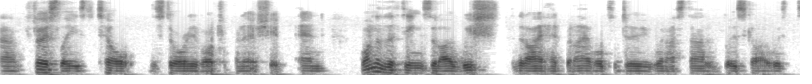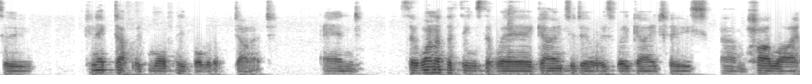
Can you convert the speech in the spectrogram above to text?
um, firstly, is to tell the story of entrepreneurship. And one of the things that I wish that I had been able to do when I started Blue Sky was to connect up with more people that have done it. And so one of the things that we're going to do is we're going to um, highlight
